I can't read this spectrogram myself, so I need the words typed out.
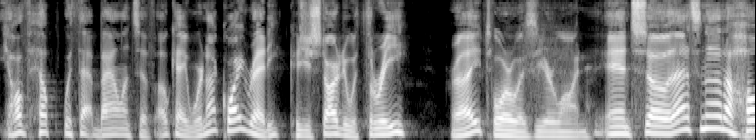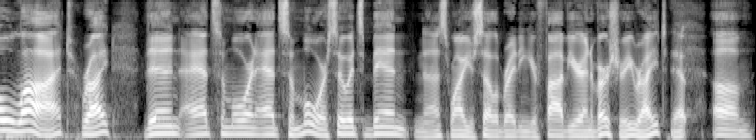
y'all have helped with that balance of okay, we're not quite ready because you started with three, right? Four was year one, and so that's not a whole lot, right? Then add some more and add some more. So it's been that's why you're celebrating your five year anniversary, right? Yep. Um,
